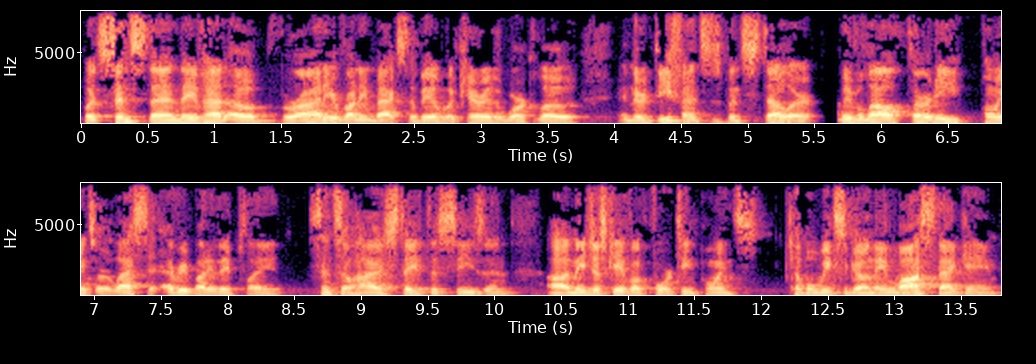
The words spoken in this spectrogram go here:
But since then, they've had a variety of running backs to be able to carry the workload, and their defense has been stellar. They've allowed 30 points or less to everybody they played since Ohio State this season. Uh, and they just gave up 14 points a couple weeks ago, and they lost that game.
